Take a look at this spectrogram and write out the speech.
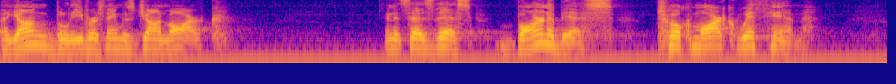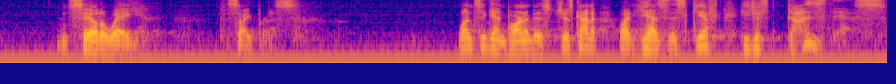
a young believer. His name was John Mark. And it says this Barnabas took Mark with him and sailed away to Cyprus. Once again, Barnabas just kind of, what? He has this gift. He just does this.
